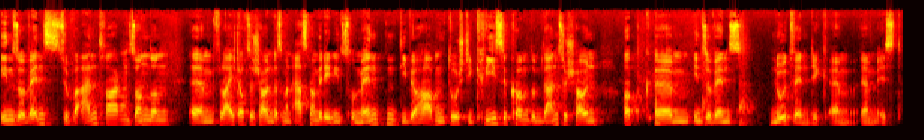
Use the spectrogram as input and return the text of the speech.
Insolvenz zu beantragen, sondern ähm, vielleicht auch zu schauen, dass man erstmal mit den Instrumenten, die wir haben, durch die Krise kommt, um dann zu schauen, ob ähm, Insolvenz notwendig ähm, ähm, ist.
